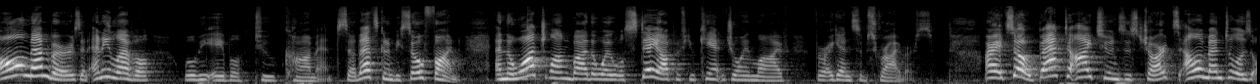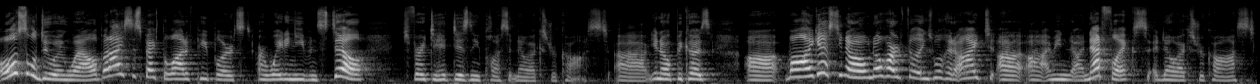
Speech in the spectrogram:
all members at any level will be able to comment. So that's going to be so fun. And the watch along, by the way, will stay up if you can't join live for, again, subscribers. All right, so back to iTunes' charts. Elemental is also doing well, but I suspect a lot of people are, are waiting even still for it to hit Disney Plus at no extra cost. Uh, you know, because, uh, well, I guess, you know, No Hard Feelings will hit, I, uh, uh, I mean, uh, Netflix at no extra cost,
